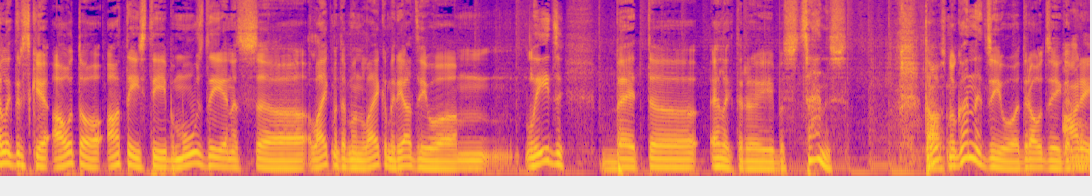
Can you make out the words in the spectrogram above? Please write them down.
elektriskie auto attīstība mūsdienas uh, laikmetam un laikam ir jādzīvo um, līdzi, bet uh, elektrības cenas Tās nu, nu gan nedzīvo draudzīgi arī.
